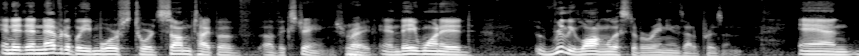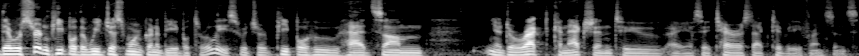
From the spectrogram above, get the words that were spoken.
And it inevitably morphs towards some type of, of exchange, right? Right. And they wanted a really long list of Iranians out of prison. And there were certain people that we just weren't going to be able to release, which are people who had some you know, direct connection to, I guess, say, terrorist activity, for instance.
